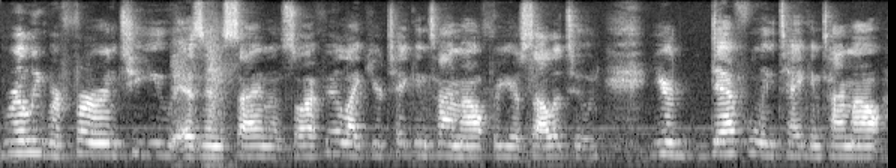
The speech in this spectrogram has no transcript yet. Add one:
really referring to you as in silence. So I feel like you're taking time out for your solitude. You're definitely taking time out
